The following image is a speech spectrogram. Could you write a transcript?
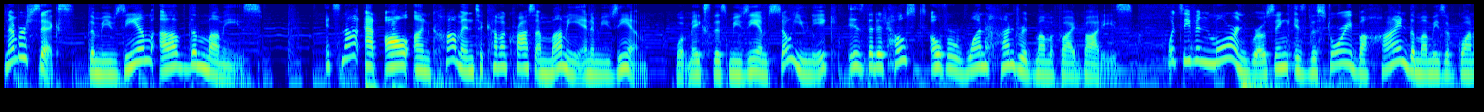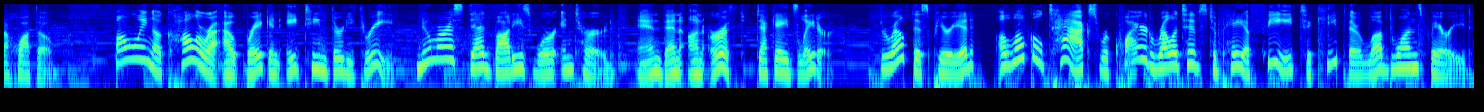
Number 6. The Museum of the Mummies. It's not at all uncommon to come across a mummy in a museum. What makes this museum so unique is that it hosts over 100 mummified bodies. What's even more engrossing is the story behind the mummies of Guanajuato. Following a cholera outbreak in 1833, numerous dead bodies were interred and then unearthed decades later. Throughout this period, a local tax required relatives to pay a fee to keep their loved ones buried.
